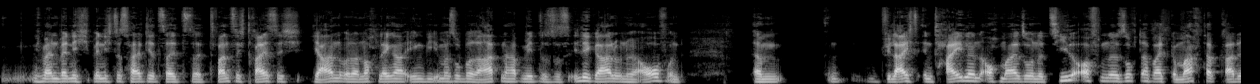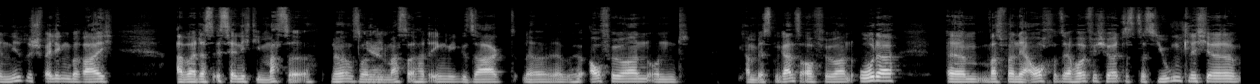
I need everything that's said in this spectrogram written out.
ich meine, wenn ich, wenn ich das halt jetzt seit, seit 20, 30 Jahren oder noch länger irgendwie immer so beraten habe mit, das ist illegal und hör auf und ähm, vielleicht in Teilen auch mal so eine zieloffene Suchtarbeit gemacht habe, gerade im niedrigschwelligen Bereich. Aber das ist ja nicht die Masse, ne? sondern ja. die Masse hat irgendwie gesagt, ne, aufhören und am besten ganz aufhören. Oder ähm, was man ja auch sehr häufig hört, ist, dass Jugendliche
